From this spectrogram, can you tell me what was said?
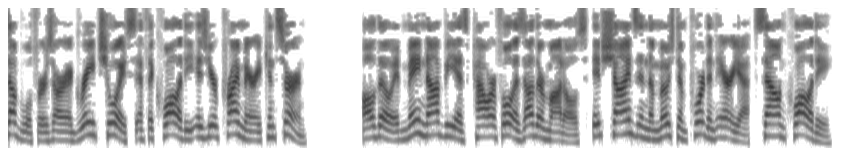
subwoofers are a great choice if the quality is your primary concern. Although it may not be as powerful as other models, it shines in the most important area, sound quality.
